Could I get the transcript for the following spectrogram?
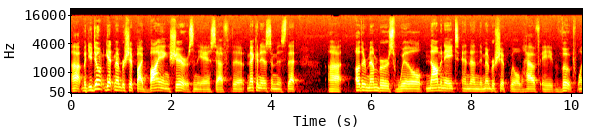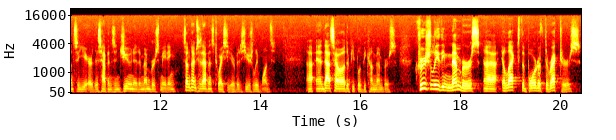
Uh, but you don't get membership by buying shares in the ASF. The mechanism is that uh, other members will nominate, and then the membership will have a vote once a year. This happens in June at a members' meeting. Sometimes it happens twice a year, but it's usually once uh, and that's how other people become members. Crucially, the members uh, elect the board of directors,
